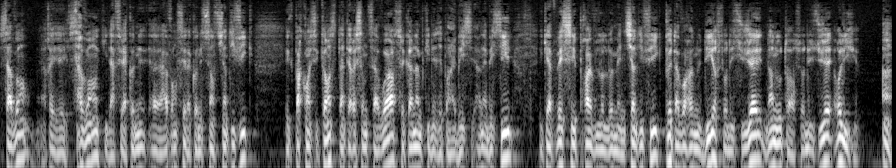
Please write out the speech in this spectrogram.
savant, un réel savant, qui a fait euh, avancer la connaissance scientifique, et que par conséquent c'est intéressant de savoir ce qu'un homme qui n'était pas un imbécile, et qui a fait ses preuves dans le domaine scientifique peut avoir à nous dire sur des sujets d'un autre, sur des sujets religieux. Un.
